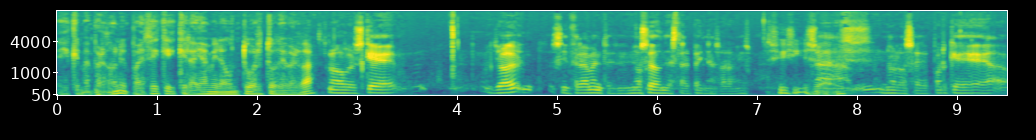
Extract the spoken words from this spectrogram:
eh, que me perdone, parece que, que le haya mirado un tuerto de verdad. No, es que yo sinceramente no sé dónde está el Peñas ahora mismo. Sí, sí, O sea, no lo sé, porque a,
